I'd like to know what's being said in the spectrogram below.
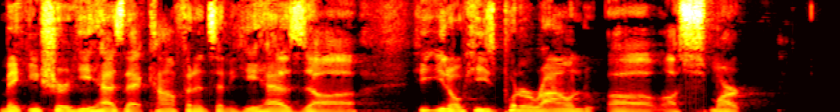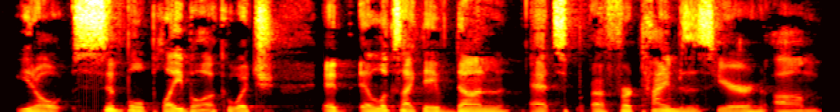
making sure he has that confidence and he has uh he you know he's put around uh, a smart you know simple playbook, which it, it looks like they've done at uh, for times this year. Um,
